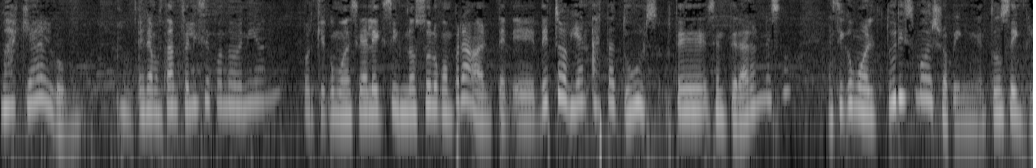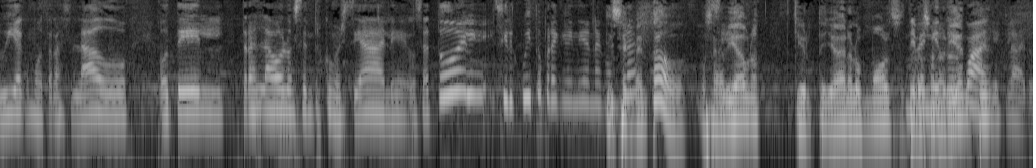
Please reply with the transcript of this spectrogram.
Más que algo. Éramos tan felices cuando venían, porque como decía Alexis, no solo compraban, eh, de hecho habían hasta tours. ¿Ustedes se enteraron de eso? Así como el turismo de shopping. Entonces incluía como traslado, hotel, traslado a los centros comerciales, o sea, todo el circuito para que vinieran a Y comprar. segmentado. O sea, Sí. había unos que te llevaban a los malls de la zona Dependiendo de oriente. cuáles, claro.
